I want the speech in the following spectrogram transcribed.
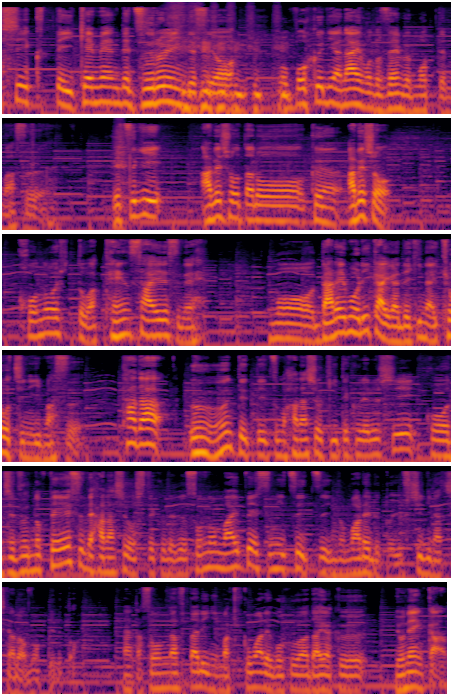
しくてイケメンでずるいんですよ。もう僕にはないもの全部持ってます。で、次、安倍翔太郎くん、安倍翔。この人は天才ですね。もう誰も理解ができない境地にいます。ただ、うんうんって言っていつも話を聞いてくれるし、こう自分のペースで話をしてくれる、そのマイペースについつい飲まれるという不思議な力を持っていると。なんかそんな二人に巻き込まれ僕は大学4年間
